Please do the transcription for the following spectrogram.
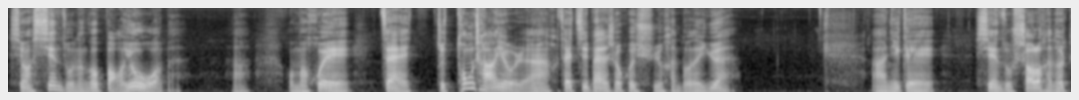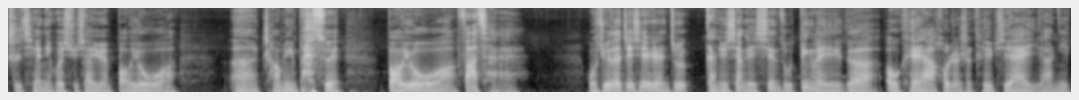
希望先祖能够保佑我们。啊，我们会在就通常有人啊，在祭拜的时候会许很多的愿。啊，你给先祖烧了很多纸钱，你会许下愿，保佑我，呃，长命百岁，保佑我发财。我觉得这些人就感觉像给先祖定了一个 OK 啊，或者是 KPI 一样。你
